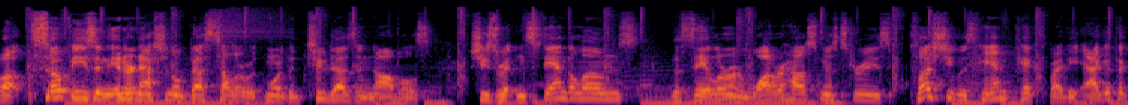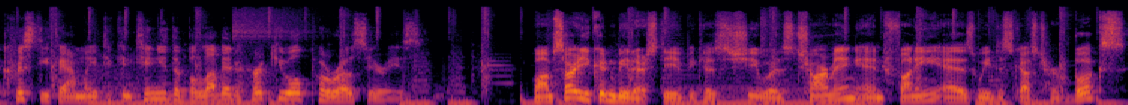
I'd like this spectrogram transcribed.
Well, Sophie's an international bestseller with more than two dozen novels. She's written standalones, the Zailer and Waterhouse mysteries, plus, she was handpicked by the Agatha Christie family to continue the beloved Hercule Poirot series. Well, I'm sorry you couldn't be there, Steve, because she was charming and funny as we discussed her books,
